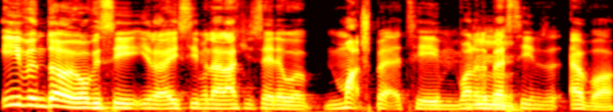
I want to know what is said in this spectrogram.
even though obviously you know AC Milan, like you say, they were much better team, one of the Mm. best teams ever.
